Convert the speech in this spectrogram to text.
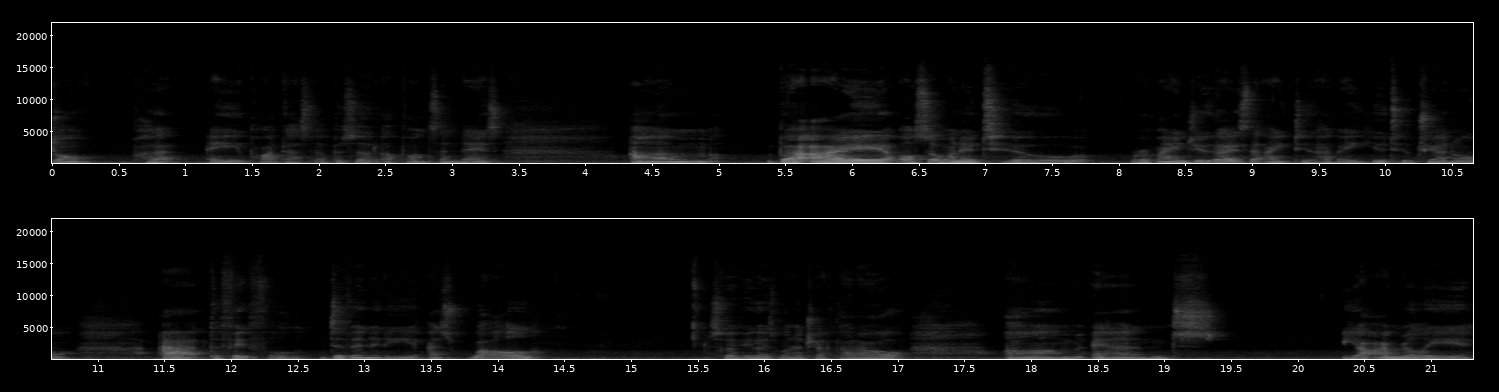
don't put a podcast episode up on Sundays. Um but I also wanted to remind you guys that I do have a YouTube channel at The Faithful Divinity as well. So if you guys want to check that out, um, and yeah, I'm really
